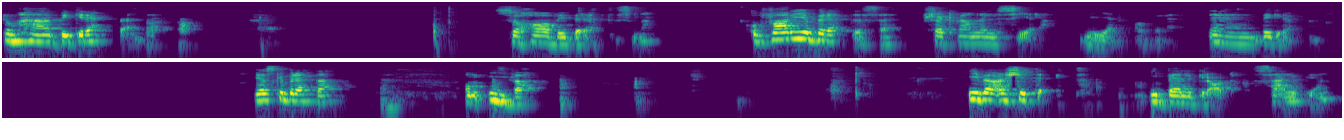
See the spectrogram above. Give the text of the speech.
de här begreppen så har vi berättelserna. Och varje berättelse försöker vi analysera med hjälp av eh, begreppen. Jag ska berätta om Iva. Iva arkitekt i Belgrad, Serbien.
